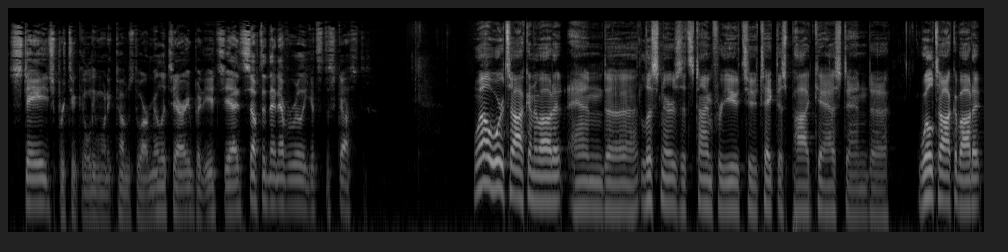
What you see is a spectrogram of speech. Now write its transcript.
stage, particularly when it comes to our military. But it's yeah, it's something that never really gets discussed. Well, we're talking about it, and uh, listeners, it's time for you to take this podcast, and uh, we'll talk about it.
